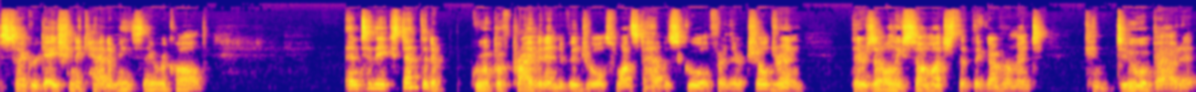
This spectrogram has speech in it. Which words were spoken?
Segregation academies, they were called. And to the extent that a group of private individuals wants to have a school for their children, there's only so much that the government can do about it.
